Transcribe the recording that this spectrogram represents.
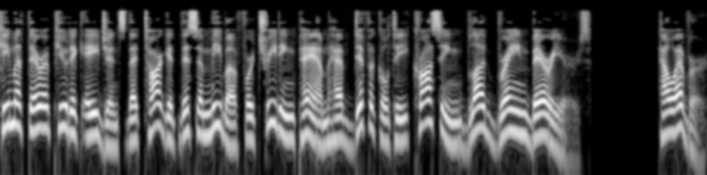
Chemotherapeutic agents that target this amoeba for treating PAM have difficulty crossing blood-brain barriers. However,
